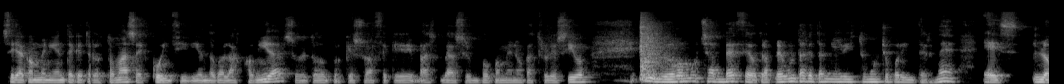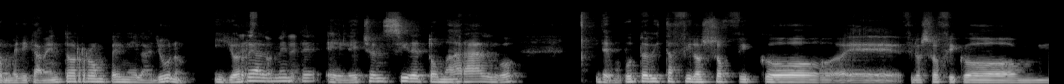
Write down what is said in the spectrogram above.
sería conveniente que te los tomases coincidiendo con las comidas, sobre todo porque eso hace que va, va a ser un poco menos gastrolesivo. Y luego muchas veces, otra pregunta que también he visto mucho por internet es, ¿los medicamentos rompen el ayuno? Y yo Esto, sí. realmente, el hecho en sí de tomar algo, de un punto de vista filosófico, eh, filosófico, mm,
